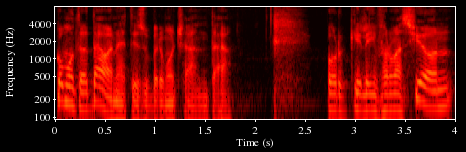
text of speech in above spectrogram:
cómo trataban a este Supremo Chanta, porque la información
